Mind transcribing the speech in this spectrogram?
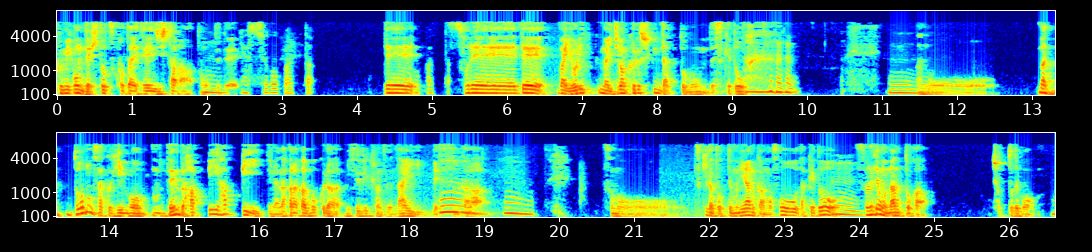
踏み込んで一つ答え提示したなと思ってて、うんいや、すごかった。すで。それで、まあ、より、まあ、一番苦しいんだと思うんですけど、うん。あのーまあ、どの作品も全部ハッピーハッピーっていうのはなかなか僕らミスフィクションズないんですが、うん、その、月がとっても睨む感もそうだけど、うんそれでもなんとか、ちょっとでもう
